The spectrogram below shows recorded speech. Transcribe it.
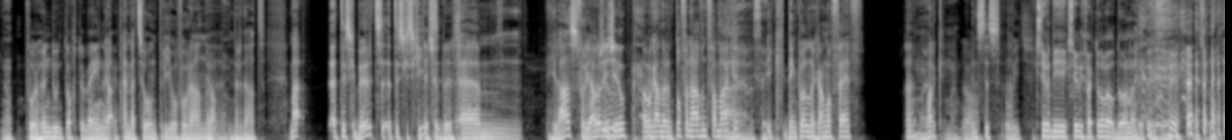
Ja. voor hun doen toch te weinig. Ja, hè. en met zo'n trio vooraan, Ja. eh, inderdaad. Maar het is gebeurd, het is geschied. Het is gebeurd. Ehm, helaas voor jou, Sorry, Gilles. Gilles. Maar we gaan er een toffe avond van maken. Ja, ik denk wel een gang of vijf. Mark. Ja, minstens. Ja. Ik stuur die, ik stuur die factor wel door naar DPG. Dat is goed.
